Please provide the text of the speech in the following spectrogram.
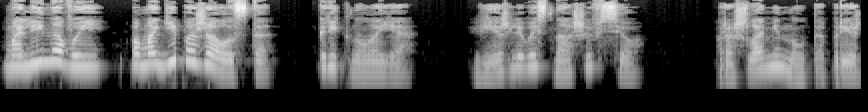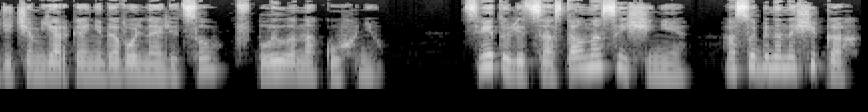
«Малиновый, помоги, пожалуйста!» — крикнула я. Вежливость наша все. Прошла минута, прежде чем яркое недовольное лицо вплыло на кухню. Цвет у лица стал насыщеннее, особенно на щеках,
